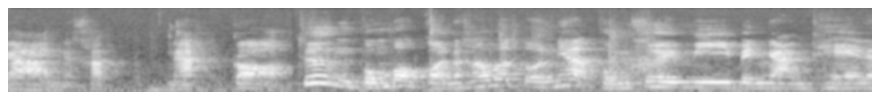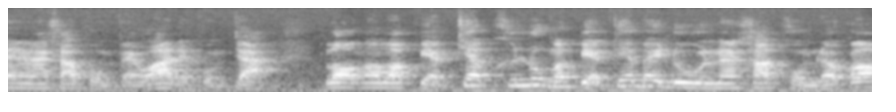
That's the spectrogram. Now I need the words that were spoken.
กานะครับนะก็ซึ่งผมบอกก่อนนะครับว่าตัวเนี้ยผมเคยมีเป็นงานแท้แล้วนะครับผมแต่ว่าเดี๋ยวผมจะลองเอามาเปรียบเทียบขึ้นรูปมาเปรียบเทียบให้ดูนะครับผมแล้วก็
